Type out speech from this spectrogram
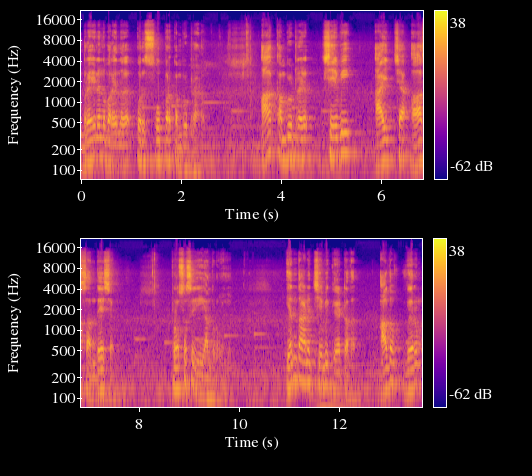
ബ്രെയിൻ എന്ന് പറയുന്നത് ഒരു സൂപ്പർ കമ്പ്യൂട്ടറാണ്. ആ കമ്പ്യൂട്ടറിൽ ചെവി അയച്ച ആ സന്ദേശം പ്രോസസ്സ് ചെയ്യാൻ തുടങ്ങുന്നു. എന്താണ് ചെവി കേട്ടത്? അത് വെറും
